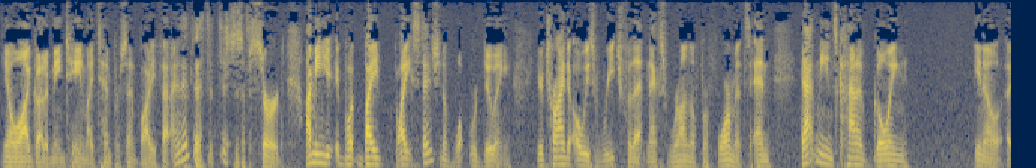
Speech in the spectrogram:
you know, well, I got to maintain my 10% body fat. I mean, that's, that's, that's just absurd. I mean, you, but by by extension of what we're doing, you're trying to always reach for that next rung of performance, and that means kind of going, you know, uh,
